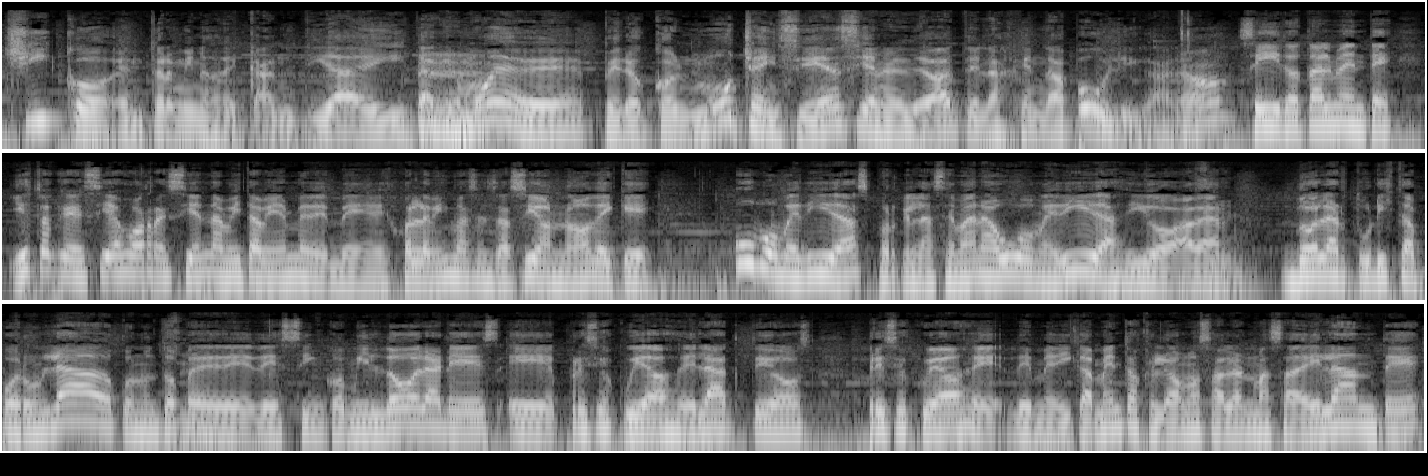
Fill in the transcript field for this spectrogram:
chico en términos de cantidad de guita que Mm. mueve, pero con mucha incidencia en el debate de la agenda pública, ¿no? Sí, totalmente. Y esto que decías vos recién, a mí también me, me dejó la misma sensación, ¿no? De que hubo medidas, porque en la semana hubo medidas, digo, a ver, Sí. dólar turista por un lado, con un tope Sí. de, de 5 mil dólares, eh, precios cuidados de lácteos, precios cuidados de, de medicamentos, que lo vamos a hablar más adelante,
